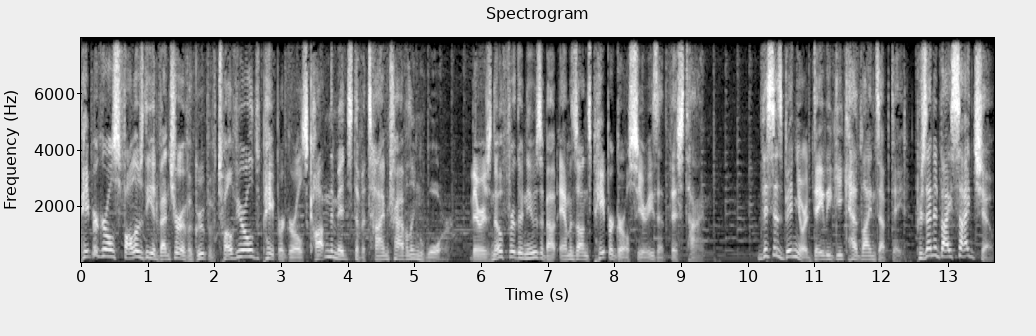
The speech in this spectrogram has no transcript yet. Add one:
Paper Girls follows the adventure of a group of 12 year old paper girls caught in the midst of a time traveling war. There is no further news about Amazon's Paper Girl series at this time. This has been your Daily Geek Headlines Update, presented by Sideshow,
